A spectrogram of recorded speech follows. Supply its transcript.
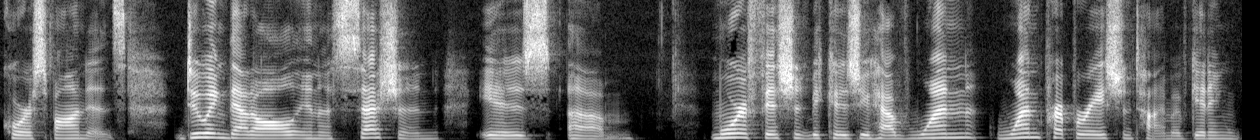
correspondence. Doing that all in a session is um, more efficient because you have one one preparation time of getting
